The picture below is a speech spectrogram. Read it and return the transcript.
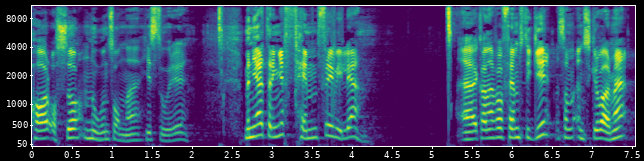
har også noen sånne historier. Men jeg trenger fem frivillige. Eh, kan jeg få fem stykker som ønsker å være med?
